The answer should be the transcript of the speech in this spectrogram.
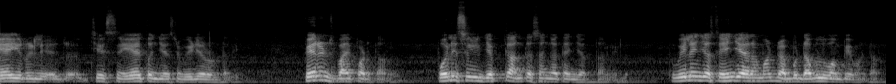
ఏఐ రిలే చేసిన ఏఐతో చేసిన వీడియోలు ఉంటుంది. పేరెంట్స్ భయపడతారు. పోలీసులు చెప్తే అంత సంగతి అని చెప్తారు వీళ్ళు. వీళ్ళు ఏం చేస్తే ఏం చేయాలన్నమాట డబ్బు డబ్బులు పంపించమంటారు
